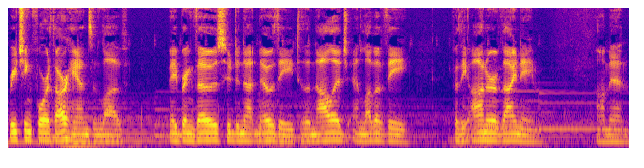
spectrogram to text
reaching forth our hands in love, may bring those who do not know thee to the knowledge and love of thee, for the honor of thy name. Amen.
